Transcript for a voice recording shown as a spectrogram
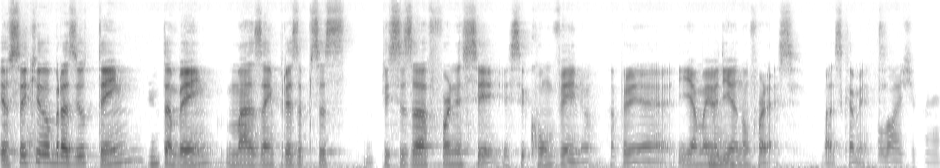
Eu sei que o Brasil tem também, mas a empresa precisa, precisa fornecer esse convênio e a maioria hum. não fornece, basicamente. Lógico, né?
